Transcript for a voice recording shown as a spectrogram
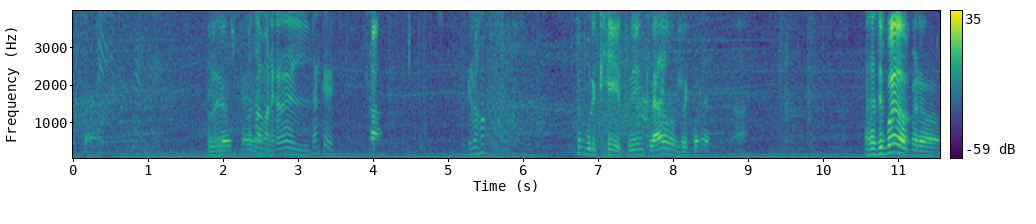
los a- ver, ¿Vas a manejar el tanque? Ah, ¿Por qué no? porque estoy anclado, recuerda. Ah. O sea, sí puedo, pero.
